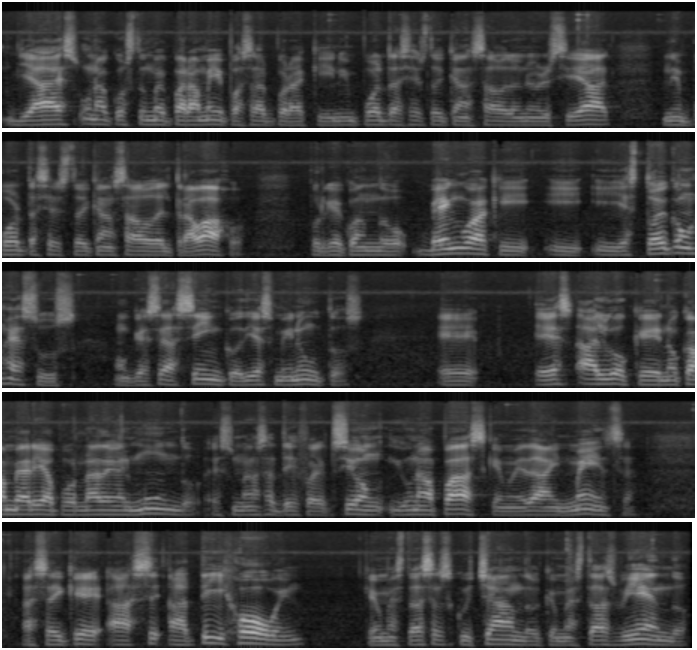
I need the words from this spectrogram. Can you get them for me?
ya es una costumbre para mí pasar por aquí, no importa si estoy cansado de la universidad, no importa si estoy cansado del trabajo, porque cuando vengo aquí y, y estoy con Jesús, aunque sea 5 o 10 minutos, eh, es algo que no cambiaría por nada en el mundo, es una satisfacción y una paz que me da inmensa. Así que a, a ti, joven, que me estás escuchando, que me estás viendo,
